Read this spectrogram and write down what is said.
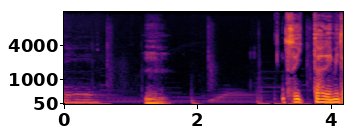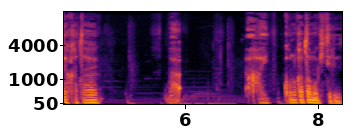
ええうん。ツイッターで見た方は、はい、この方も来てる、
